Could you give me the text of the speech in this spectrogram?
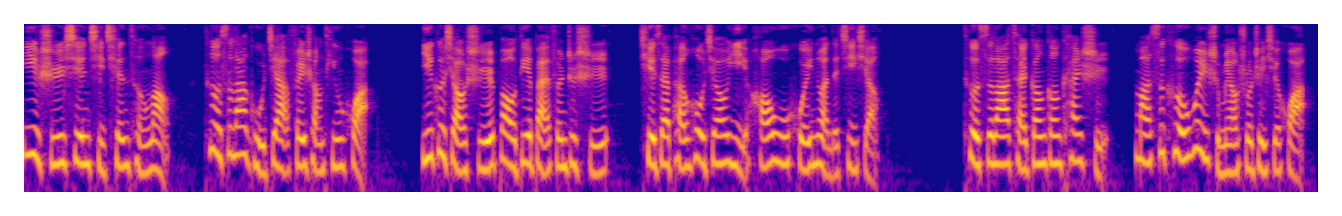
一时掀起千层浪，特斯拉股价非常听话，一个小时暴跌百分之十，且在盘后交易毫无回暖的迹象。特斯拉才刚刚开始，马斯克为什么要说这些话？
